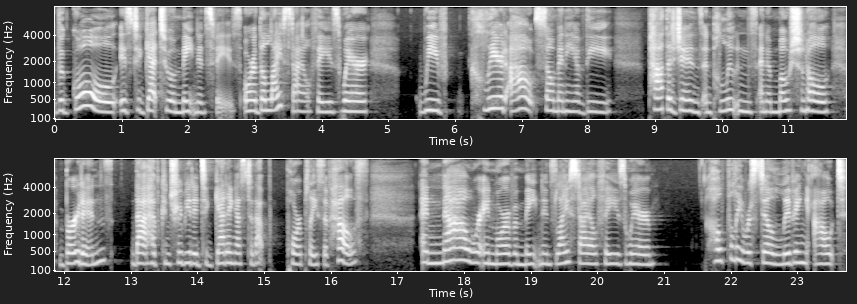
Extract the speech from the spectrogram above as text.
the goal is to get to a maintenance phase or the lifestyle phase where we've cleared out so many of the pathogens and pollutants and emotional burdens that have contributed to getting us to that poor place of health and now we're in more of a maintenance lifestyle phase where hopefully we're still living out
